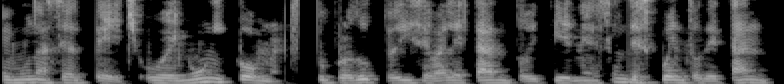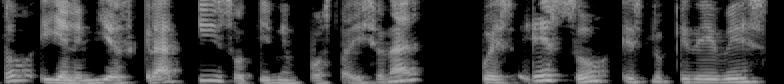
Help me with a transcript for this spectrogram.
en una sell page o en un e-commerce, tu producto dice vale tanto y tienes un descuento de tanto y el envío es gratis o tiene un costo adicional, pues eso es lo que debes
